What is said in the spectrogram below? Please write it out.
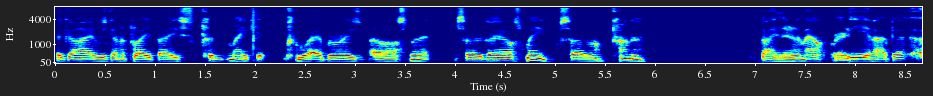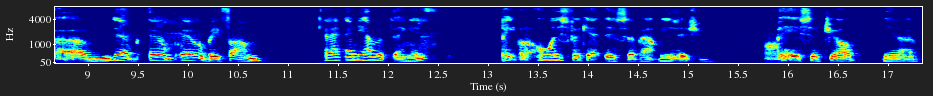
the guy who was going to play bass couldn't make it for whatever reason at the last minute. So they asked me. So I'm kind of bailing them out, really, you know. But um, yeah, it'll, it'll be fun. And, and the other thing is, people always forget this about musicians, but it's a job, you know.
